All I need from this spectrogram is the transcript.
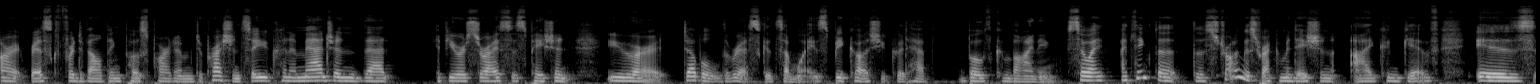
are at risk for developing postpartum depression. So you can imagine that if you're a psoriasis patient, you are at double the risk in some ways because you could have both combining. So I, I think the, the strongest recommendation I can give is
